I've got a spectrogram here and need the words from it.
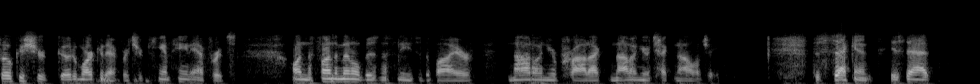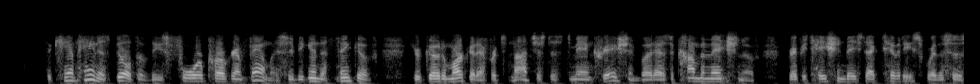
focus your go-to-market efforts, your campaign efforts, on the fundamental business needs of the buyer, not on your product, not on your technology. The second is that the campaign is built of these four program families. So you begin to think of your go-to-market efforts not just as demand creation, but as a combination of reputation-based activities, where this is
